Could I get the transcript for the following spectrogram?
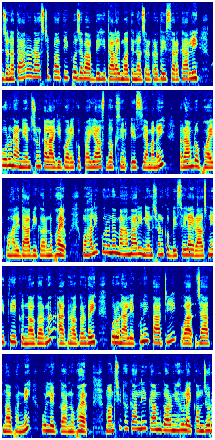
जनता र राष्ट्रप्रतिको जवाबदेहितालाई मध्यनजर गर्दै सरकारले कोरोना नियन्त्रणका लागि गरेको प्रयास दक्षिण एसियामा नै राम्रो भएको उहाँले दावी गर्नुभयो। उहाँले कोरोना महामारी नियन्त्रणको विषयलाई राजनैतिक नगर्न आग्रह गर्दै कोरोनाले कुनै पार्टी वा जात नभन्ने उल्लेख गर्नुभयो। मन्त्री ढकालले काम गर्नेहरूलाई कमजोर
